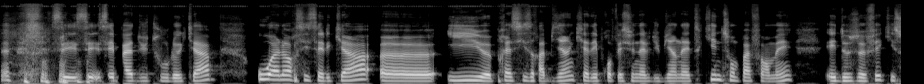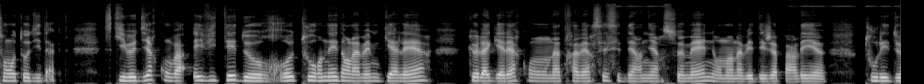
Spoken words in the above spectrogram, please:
c'est pas du tout le cas. Ou alors, si c'est le cas, euh, il précisera bien qu'il y a des professionnels du bien-être qui ne sont pas formés et de ce fait qui sont autodidactes. Ce qui veut dire qu'on va éviter de retourner dans la même galère que la galère qu'on a traversée ces dernières semaines. On en avait déjà parlé euh, tous les deux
